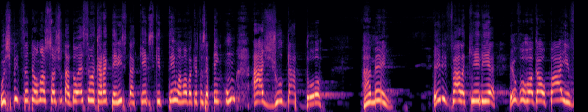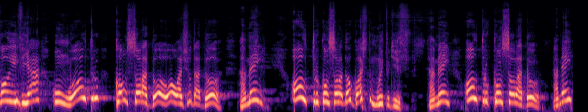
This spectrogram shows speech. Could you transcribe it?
O Espírito Santo é o nosso ajudador. Essa é uma característica daqueles que têm uma nova criatura. Você tem um ajudador. Amém? Ele fala que ele é, eu vou rogar ao Pai e vou enviar um outro consolador ou ajudador. Amém? Outro consolador, eu gosto muito disso. Amém? Outro consolador. Amém?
